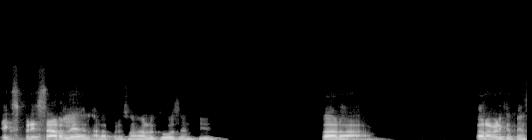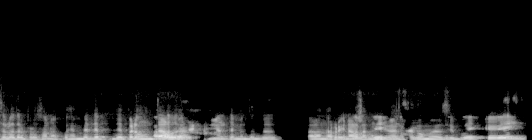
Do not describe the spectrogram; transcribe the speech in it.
expresarle a, la persona lo que vos sentís para, para ver qué piensa la otra persona, pues en vez de, de preguntarle directamente, ¿me entiendes? Para no arruinar la convivencia, como decimos. ¿Ustedes creen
